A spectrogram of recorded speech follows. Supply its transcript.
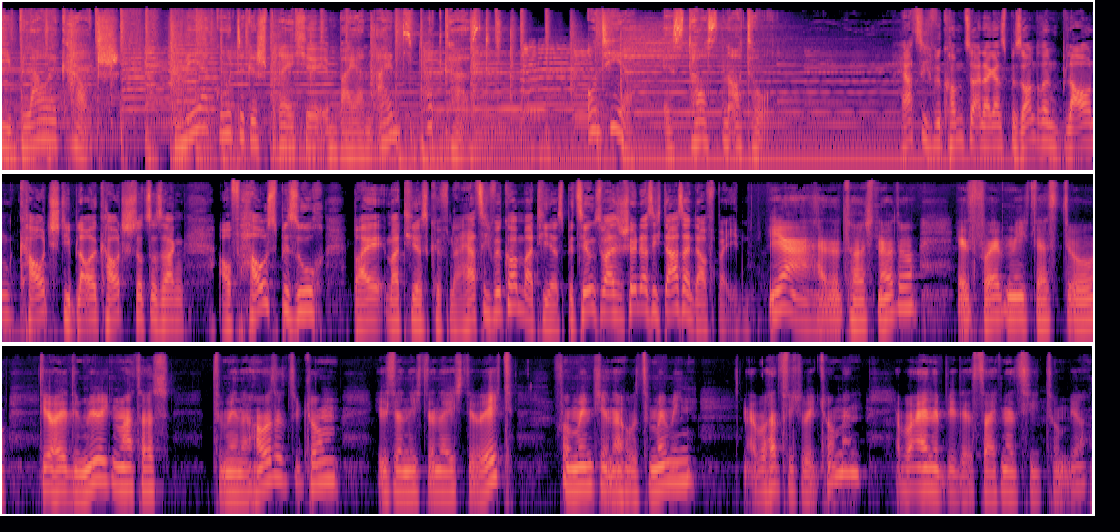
Die blaue Couch. Mehr gute Gespräche im Bayern 1 Podcast. Und hier ist Thorsten Otto. Herzlich willkommen zu einer ganz besonderen blauen Couch, die blaue Couch sozusagen auf Hausbesuch bei Matthias Küffner. Herzlich willkommen, Matthias, beziehungsweise schön, dass ich da sein darf bei Ihnen. Ja, hallo Thorsten Otto. Es freut mich, dass du dir heute die Mühe gemacht hast, zu mir nach Hause zu kommen. Ist ja nicht der nächste Weg von München nach Uzmemming, aber herzlich willkommen. Aber eine Bitte, sag nicht Sie zu mir.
